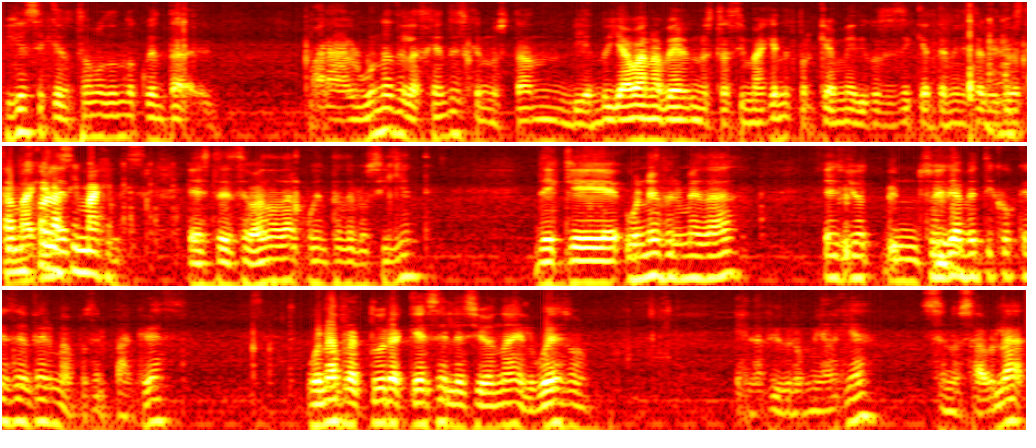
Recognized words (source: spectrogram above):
fíjense que nos estamos dando cuenta, para algunas de las gentes que nos están viendo, ya van a ver nuestras imágenes, porque me dijo Ceci que también está viendo las Estamos con las imágenes, imágenes. este, se van a dar cuenta de lo siguiente, de que una enfermedad es yo mm, soy diabético, que se enferma? Pues el páncreas. Una fractura que se lesiona el hueso. En la fibromialgia se nos habla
